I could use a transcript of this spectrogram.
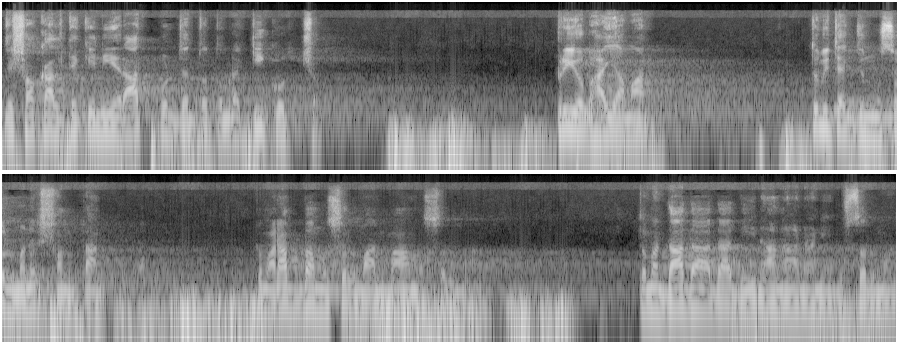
যে সকাল থেকে নিয়ে রাত পর্যন্ত তোমরা কি করছ? প্রিয় ভাই আমার, তুমি তো একজন মুসলমানের সন্তান। তোমার আব্বা মুসলমান, মা মুসলমান। তোমার দাদা, দাদি, নানা, নানি মুসলমান।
